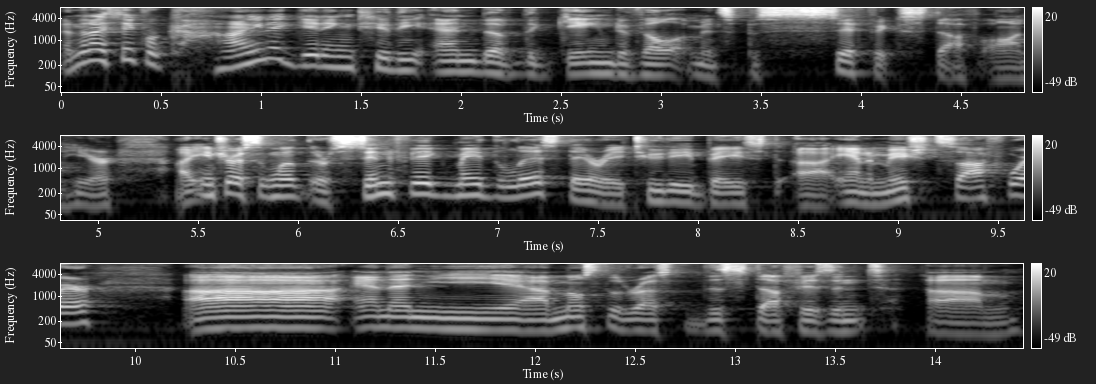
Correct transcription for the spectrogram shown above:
And then I think we're kind of getting to the end of the game development specific stuff on here. Uh, interestingly, there's Synfig made the list. They're a 2D based uh, animation software. Uh, and then, yeah, most of the rest of this stuff isn't. Um,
